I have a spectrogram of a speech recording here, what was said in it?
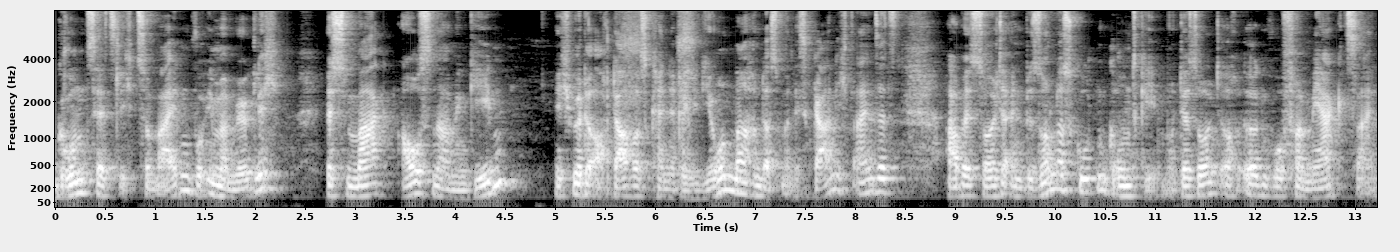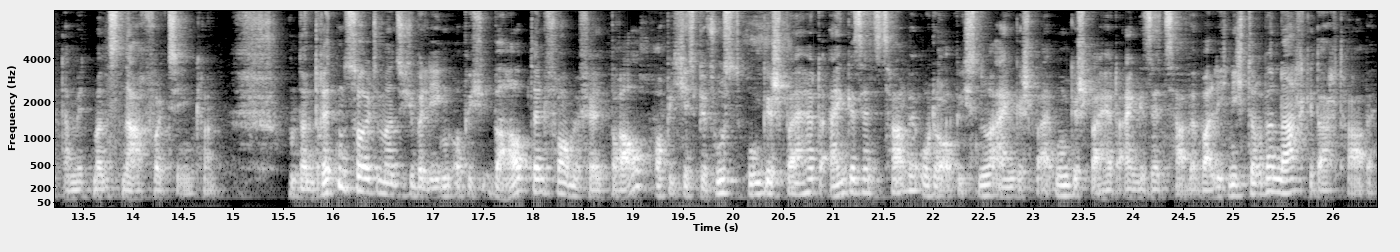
grundsätzlich zu meiden, wo immer möglich. Es mag Ausnahmen geben, ich würde auch daraus keine Religion machen, dass man es gar nicht einsetzt, aber es sollte einen besonders guten Grund geben und der sollte auch irgendwo vermerkt sein, damit man es nachvollziehen kann. Und dann drittens sollte man sich überlegen, ob ich überhaupt ein Formelfeld brauche, ob ich es bewusst ungespeichert eingesetzt habe oder ob ich es nur ungespeichert eingesetzt habe, weil ich nicht darüber nachgedacht habe.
